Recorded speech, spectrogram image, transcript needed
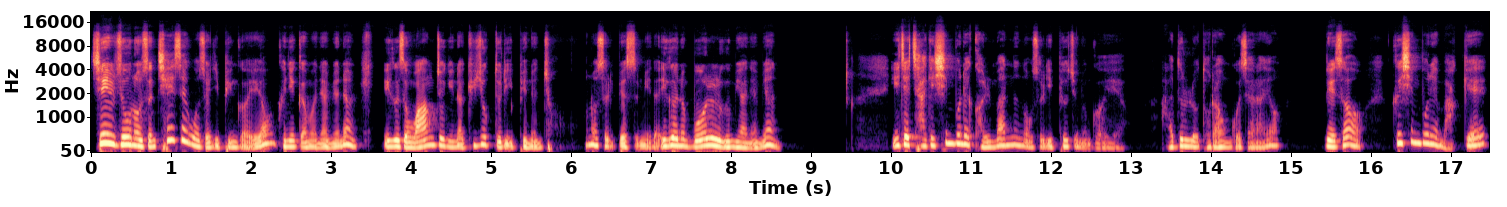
제일 좋은 옷은 채색 옷을 입힌 거예요. 그러니까 뭐냐면은 이것은 왕족이나 귀족들이 입히는 좋은 옷을 입혔습니다. 이거는 뭘 의미하냐면 이제 자기 신분에 걸맞는 옷을 입혀주는 거예요. 아들로 돌아온 거잖아요. 그래서 그 신분에 맞게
